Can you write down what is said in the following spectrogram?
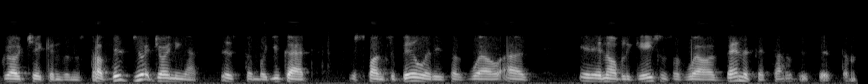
grow chickens and stuff. This you're joining a system, but you've got responsibilities as well as and obligations as well as benefits out of the system.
